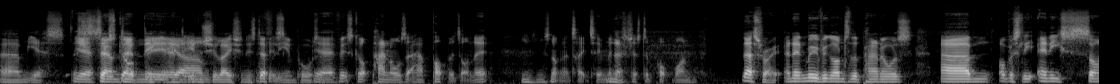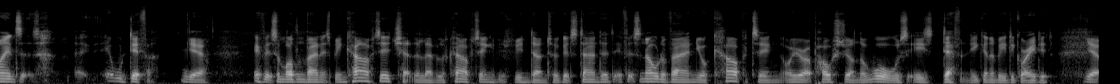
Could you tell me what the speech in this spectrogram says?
um, yes, Yeah, sound deadening the, and um, insulation is definitely important. Yeah, if it's got panels that have poppers on it, Mhm. it's not going to take two minutes No. just to pop one. That's right. And then moving on to the panels, um, obviously any signs it will differ. Yeah, If it's a modern van, it's been carpeted. Check the level of carpeting if it's been done to a good standard. If it's an older van, your carpeting or your upholstery on the walls is definitely going to be degraded. yeah,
